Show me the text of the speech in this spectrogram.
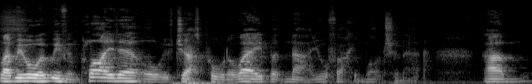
like we've all, we've implied it or we've just pulled away, but nah, you're fucking watching it. Um,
